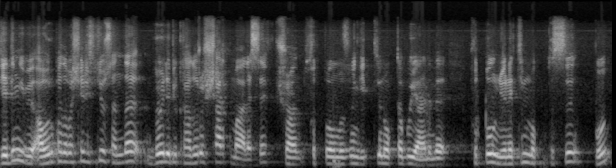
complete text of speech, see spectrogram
dediğim gibi Avrupa'da başarı istiyorsan da böyle bir kadro şart maalesef. Şu an futbolumuzun gittiği nokta bu yani ve futbolun yönetim noktası bu.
